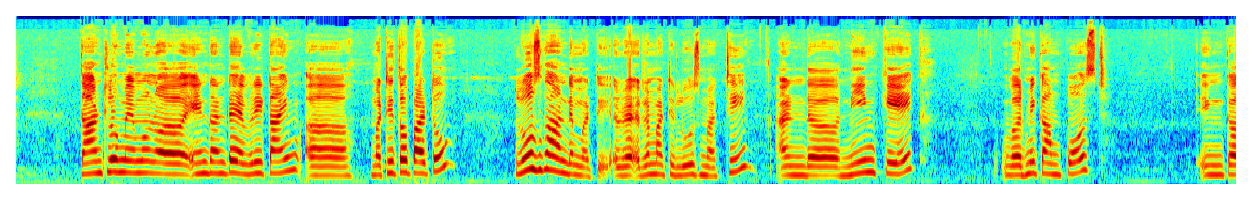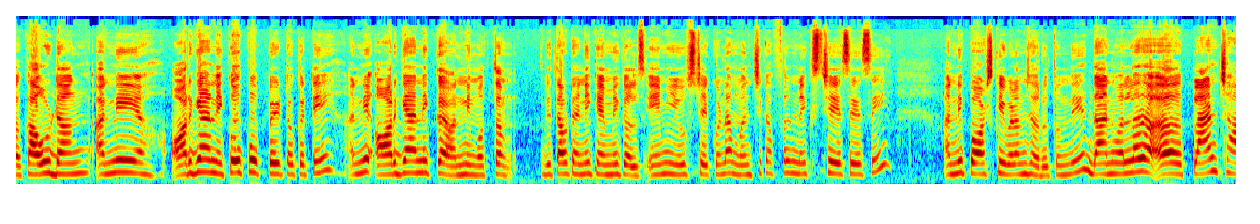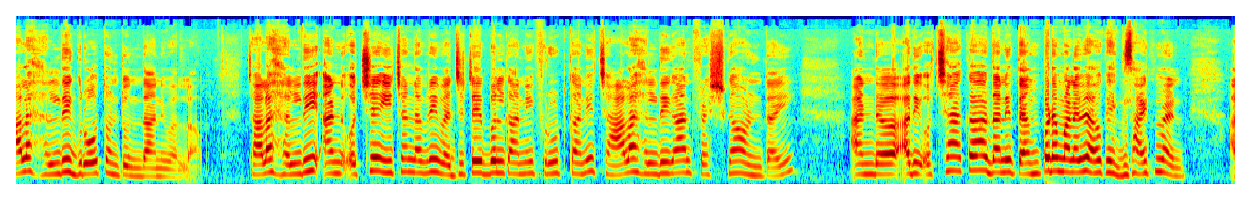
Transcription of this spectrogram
దాంట్లో మేము ఏంటంటే ఎవ్రీ టైం మట్టితో పాటు లూజ్గా ఉండే మట్టి ఎర్ర- మట్టి లూజ్ మట్టి and neem cake vermicompost ఇంకా కౌ డంగ్ అన్నీ ఆర్గానిక్ కోకోపేట్ ఒకటి అన్నీ ఆర్గానిక్ అన్నీ మొత్తం వితౌట్ ఎనీ కెమికల్స్ ఏమీ యూస్ చేయకుండా మంచిగా ఫుల్ మిక్స్ చేసేసి అన్ని పాట్స్కి ఇవ్వడం జరుగుతుంది. దానివల్ల ప్లాంట్ చాలా హెల్దీ గ్రోత్ ఉంటుంది దానివల్ల చాలా హెల్దీ అండ్ వచ్చే ఈచ్ అండ్ ఎవ్రీ వెజిటేబుల్ కానీ ఫ్రూట్ కానీ చాలా హెల్దీగా అండ్ ఫ్రెష్గా ఉంటాయి. అండ్ అది వచ్చాక దాన్ని తెంపడం అనేది ఒక ఎగ్జైట్మెంట్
